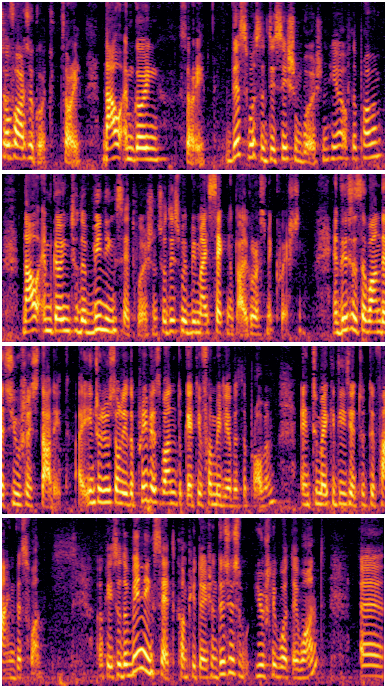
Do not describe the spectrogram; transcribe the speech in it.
so far so good, sorry. Now I'm going sorry. This was the decision version here of the problem. Now I'm going to the winning set version. So this will be my second algorithmic question. And this is the one that's usually studied. I introduced only the previous one to get you familiar with the problem and to make it easier to define this one. Okay, so the winning set computation, this is usually what they want. Uh,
